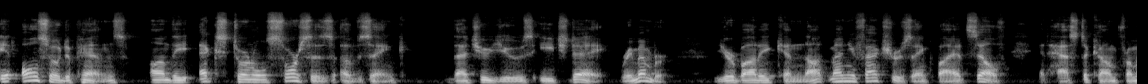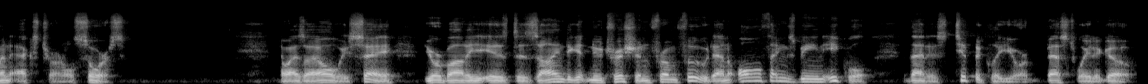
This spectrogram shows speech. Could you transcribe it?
it also depends on the external sources of zinc that you use each day. Remember, your body cannot manufacture zinc by itself, it has to come from an external source. Now, as I always say, your body is designed to get nutrition from food, and all things being equal, that is typically your best way to go.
